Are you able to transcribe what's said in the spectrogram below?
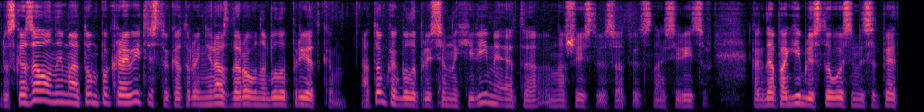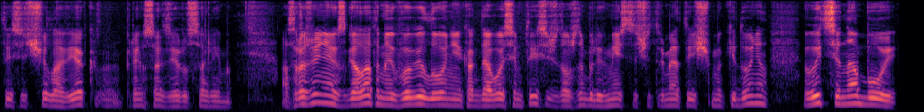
Рассказал он им о том покровительстве, которое не раз даровано было предкам, о том, как было при Сеннахириме, это нашествие, соответственно, ассирийцев, когда погибли 185 тысяч человек э, при осаде Иерусалима, о сражениях с галатами в Вавилонии, когда 8 тысяч должны были вместе с 4 тысячами македонин выйти на бой.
